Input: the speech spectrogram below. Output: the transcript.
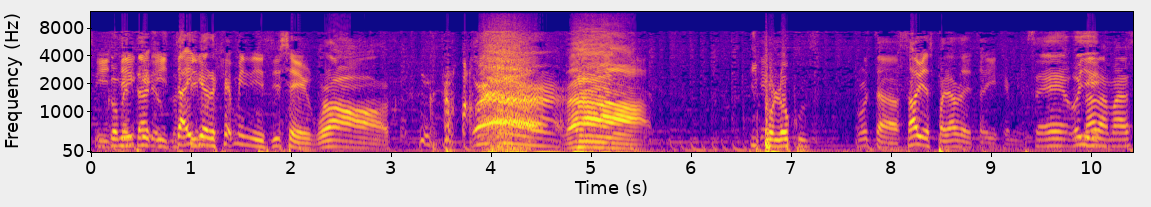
Sin y, comentarios, y lastima. Tiger Géminis dice wow. wow. Hippolocus. Puta, sabias palabras de Tiger Géminis. Sí, oye, Nada más.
